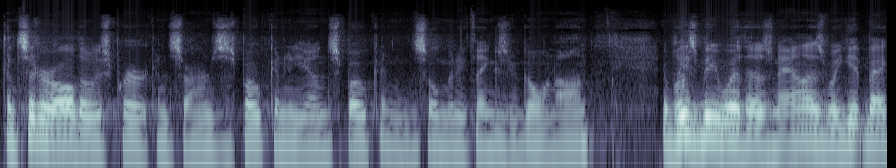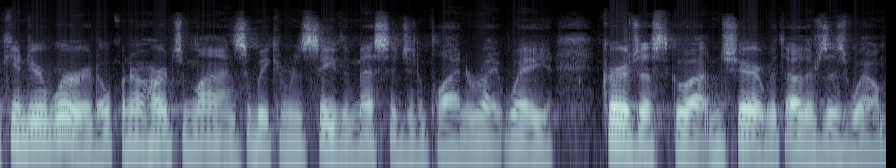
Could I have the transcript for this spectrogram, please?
consider all those prayer concerns, the spoken and the unspoken, and so many things that are going on. And please be with us now as we get back into your word. Open our hearts and minds so we can receive the message and apply it in the right way. Encourage us to go out and share it with others as well.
